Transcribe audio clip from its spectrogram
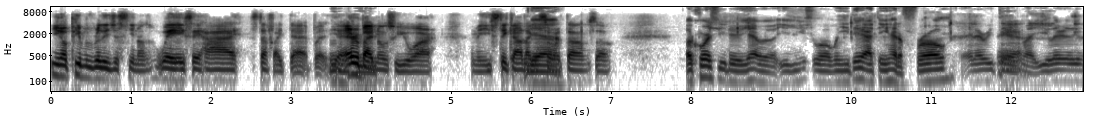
you know, people really just you know wave, say hi, stuff like that. But yeah, mm-hmm. everybody knows who you are. I mean, you stick out like yeah. a sore thumb. So, of course you do. You have a you used to well when you did. I think you had a fro and everything. Yeah. Like you literally.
